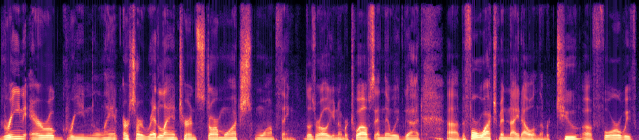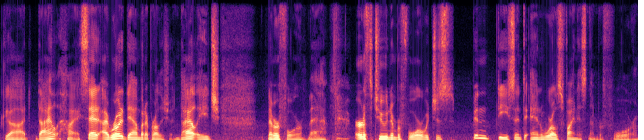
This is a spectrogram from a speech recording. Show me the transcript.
Green Arrow, Green Lan- or sorry, Red Lantern, Stormwatch, Swamp Thing. Those are all your number 12s. And then we've got uh, Before Watchmen, Nite Owl, number two of four. We've got Dial. I said I wrote it down, but I probably shouldn't. Dial H, number four. Bah. Earth 2, number four, which has been decent, and World's Finest, number four.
